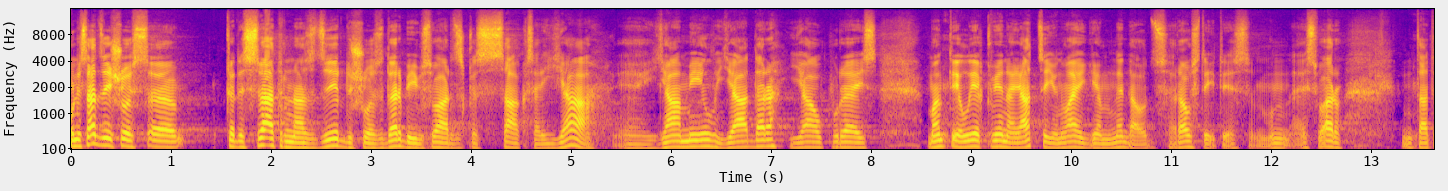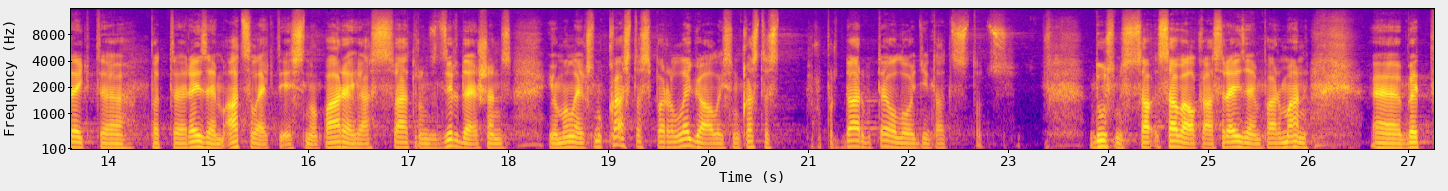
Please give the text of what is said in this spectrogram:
Un es atzīšos, eh, kad es svētdienās dzirdu šos darbības vārdus, kas sākas ar jā, eh, jāmīl, jādara, jāupurējas, man tie liek vienai acī un vaigiem nedaudz raustīties. Un es varu tā teikt, eh, pat reizēm atslēgties no pārējās svētdienas dzirdēšanas, jo man liekas, nu, kas tas par legālismu, kas tas par darbu teoloģiju, tāds, tāds dusmas savēlkās reizēm par mani. Eh, bet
